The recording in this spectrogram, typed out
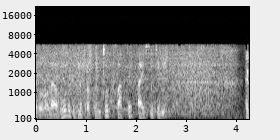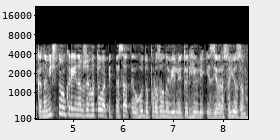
Олег Гулик, Дмитро Климчук, факти ICTV. Економічно Україна вже готова підписати угоду про зону вільної торгівлі із Євросоюзом.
